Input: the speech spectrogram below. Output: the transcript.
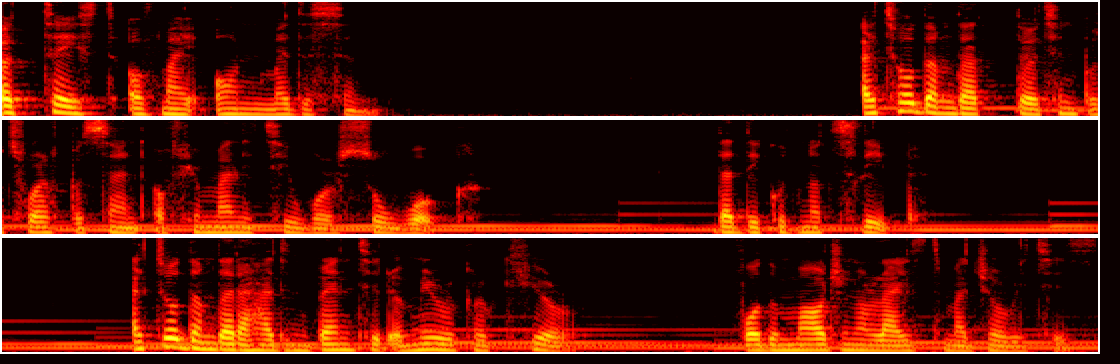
A Taste of My Own Medicine. I told them that 13.12% of humanity were so woke that they could not sleep I told them that I had invented a miracle cure for the marginalized majorities.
